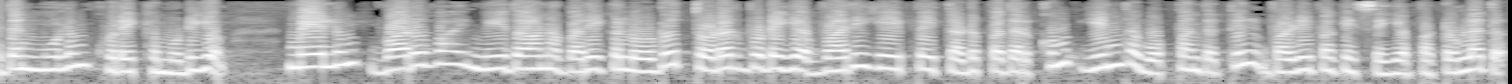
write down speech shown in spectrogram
இதன் மூலம் குறைக்க முடியும். மேலும் வருவாய் மீதான வரிகளோடு தொடர்புடைய வரி ஏய்ப்பை தடுப்பதற்கும் இந்த ஒப்பந்தத்தில் வழிவகை செய்யப்பட்டுள்ளது.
